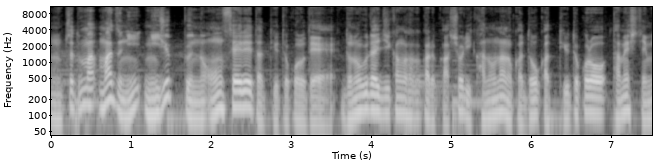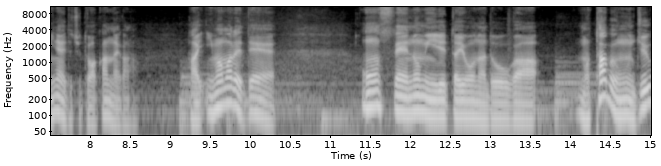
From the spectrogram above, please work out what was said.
うん、ちょっとま、まずに20分の音声データっていうところで、どのぐらい時間がかかるか、処理可能なのかどうかっていうところを試してみないとちょっとわかんないかな。はい、今までで、音声のみ入れたような動画、まあ、多分15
